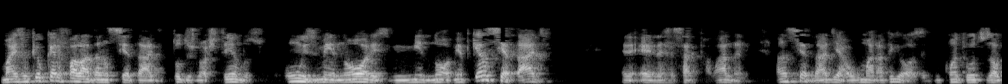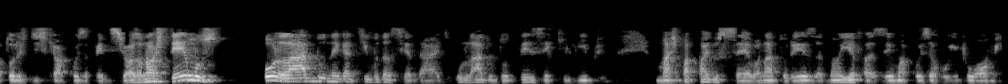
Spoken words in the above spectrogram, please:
Mas o que eu quero falar da ansiedade, todos nós temos, uns menores, menor mesmo, porque a ansiedade, é, é necessário falar, né? A ansiedade é algo maravilhoso. Enquanto outros autores dizem que é uma coisa perniciosa, nós temos o lado negativo da ansiedade, o lado do desequilíbrio. Mas Papai do Céu, a natureza, não ia fazer uma coisa ruim para o homem.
